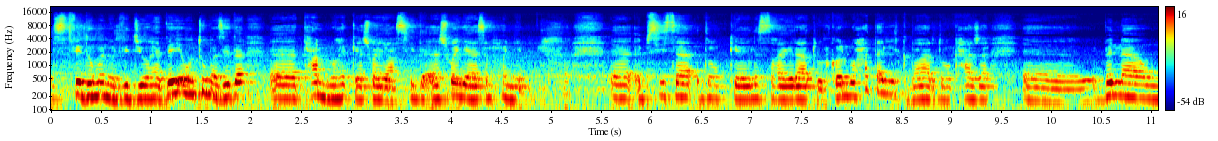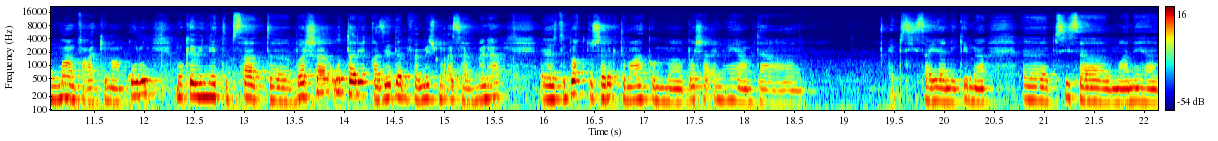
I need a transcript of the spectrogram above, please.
تستفيدوا منه الفيديو هذايا وأنتم زاده تعملوا هكا شوية عصيده شوية سامحوني. بسيسة donc للصغيرات والكل وحتى للكبار donc حاجة بنا ومنفعة كما نقولوا. مكونات بساط برشا وطريقة زاده ما فماش ما اسهل منها سبقت وشاركت معاكم برشا أنواع نتاع بسيسة يعني كما آه، بسيسة معناها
